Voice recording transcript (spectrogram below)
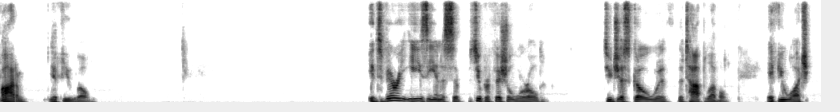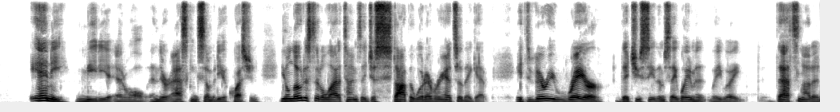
bottom, if you will. It's very easy in a superficial world to just go with the top level. If you watch any media at all and they're asking somebody a question, you'll notice that a lot of times they just stop at whatever answer they get it's very rare that you see them say, wait a minute, wait, wait, that's not a,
